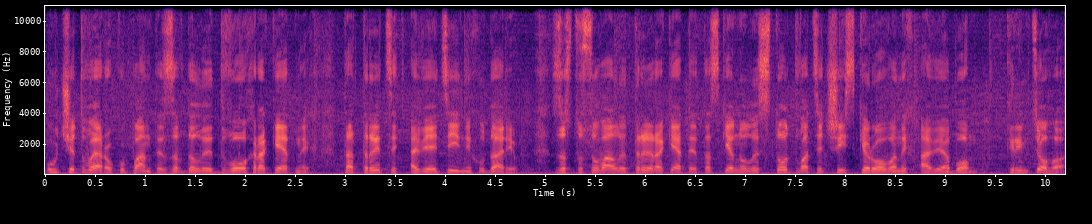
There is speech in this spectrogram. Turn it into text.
У четвер окупанти завдали двох ракетних та 30 авіаційних ударів. Застосували три ракети та скинули 126 керованих авіабомб. Крім цього,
